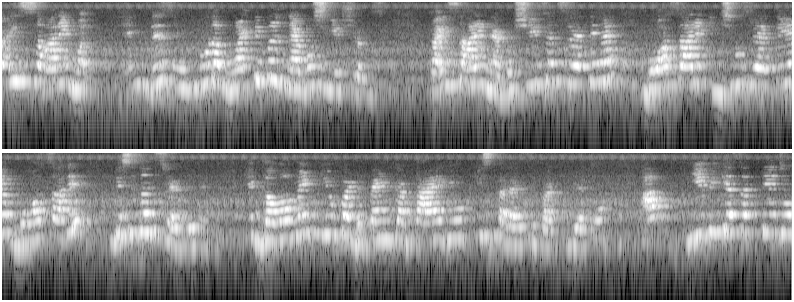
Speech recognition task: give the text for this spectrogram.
कई सारे in this include multiple negotiations कई सारे नेगोशिएशंस रहते हैं, बहुत सारे इश्यूज़ रहते हैं, बहुत सारे डिसीजंस रहते हैं। ये गवर्नमेंट के ऊपर डिपेंड करता है कि वो किस तरह से करती है तो आप ये भी कह सकते हैं जो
